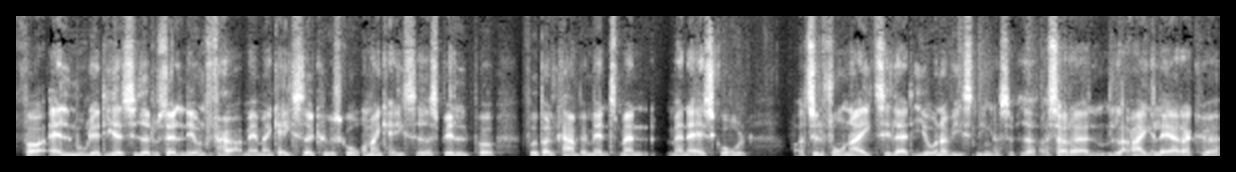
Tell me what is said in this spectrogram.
for alle mulige af de her sider, du selv nævnte før, men man kan ikke sidde og købe sko, og man kan ikke sidde og spille på fodboldkampe, mens man, man er i skole, og telefoner er ikke tilladt i undervisning osv. Og, og så er der en række lærere, der kører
